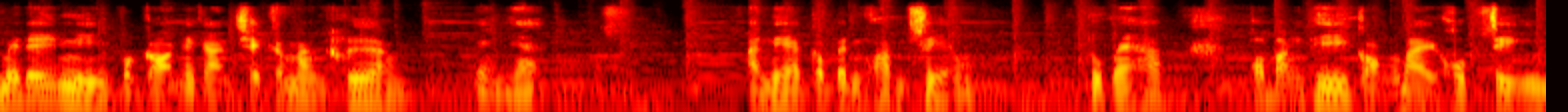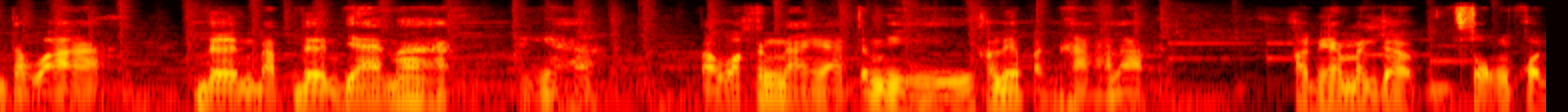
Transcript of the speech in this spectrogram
ไม่ได้มีอุปกรณ์ในการเช็คกำลังเครื่องอย่างเงี้ยอันเนี้ยก็เป็นความเสี่ยงถูกไหมครับ เพราะบางทีกล่องใบครบจริง แต่ว่าเดินแบบเดินแย่มากอย่างเงี้ยฮะแปลว่าข้างในอาจจะมีเขาเรียกปัญหาละ คราวเนี้ยมันจะส่งผล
